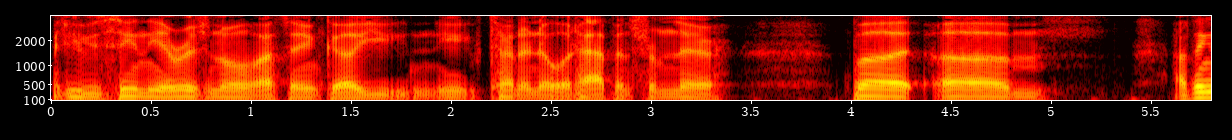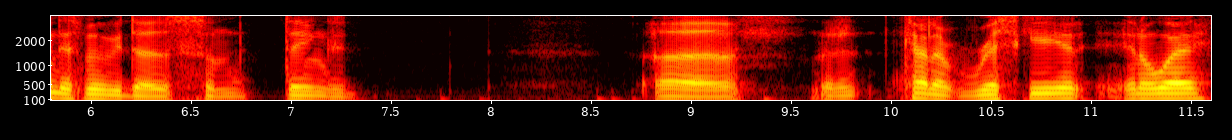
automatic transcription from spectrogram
if you've seen the original, I think uh, you you kind of know what happens from there. But um, I think this movie does some things uh, kind of risky in, a way.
